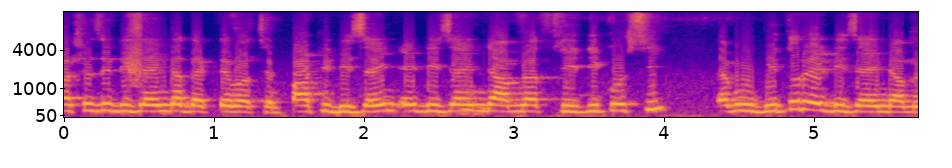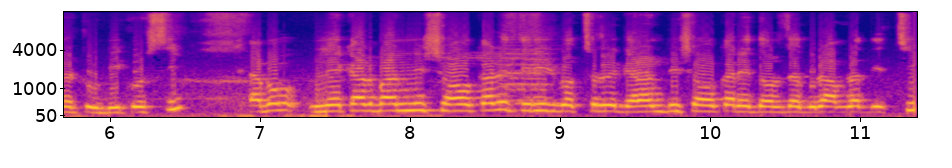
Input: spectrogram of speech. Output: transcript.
পাশে যে ডিজাইনটা দেখতে পাচ্ছেন পার্টি ডিজাইন এই ডিজাইনটা আমরা থ্রি করছি এবং ভিতরে এই ডিজাইনটা আমরা টু ডি করছি এবং লেকার বার্নিশ সহকারে তিরিশ বছরের গ্যারান্টি সহকারে এই দরজাগুলো আমরা দিচ্ছি।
